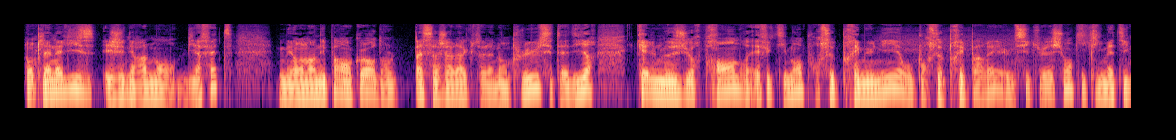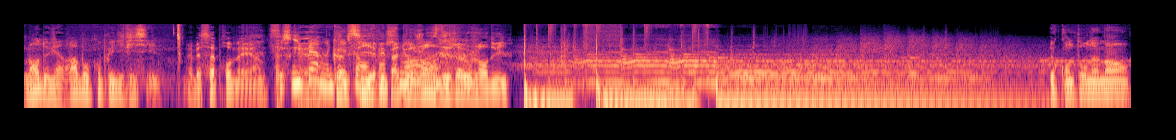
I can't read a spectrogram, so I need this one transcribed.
Donc l'analyse est généralement bien faite, mais on n'en est pas encore dans le passage à l'acte là non plus, c'est-à-dire quelles mesures prendre effectivement pour se prémunir ou pour se préparer à une situation qui climatiquement deviendra beaucoup plus difficile. Eh ben ça promet, hein, parce que comme s'il n'y avait pas d'urgence déjà aujourd'hui. Le contournement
